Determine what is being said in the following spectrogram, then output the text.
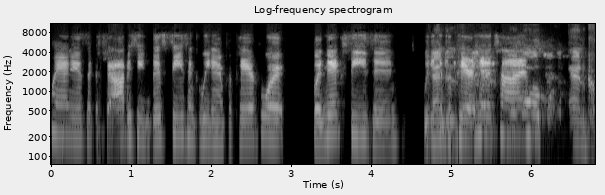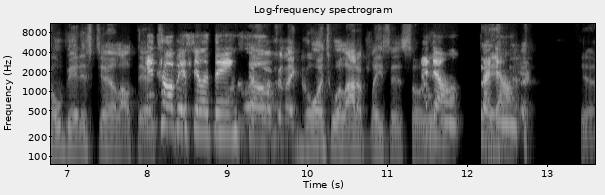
plan is, like I said, obviously this season we didn't prepare for it, but next season we and can prepare ahead of time. And COVID is still out there. And COVID is still a thing. So I feel like going to a lot of places. So I yeah. don't. I don't. Yeah.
